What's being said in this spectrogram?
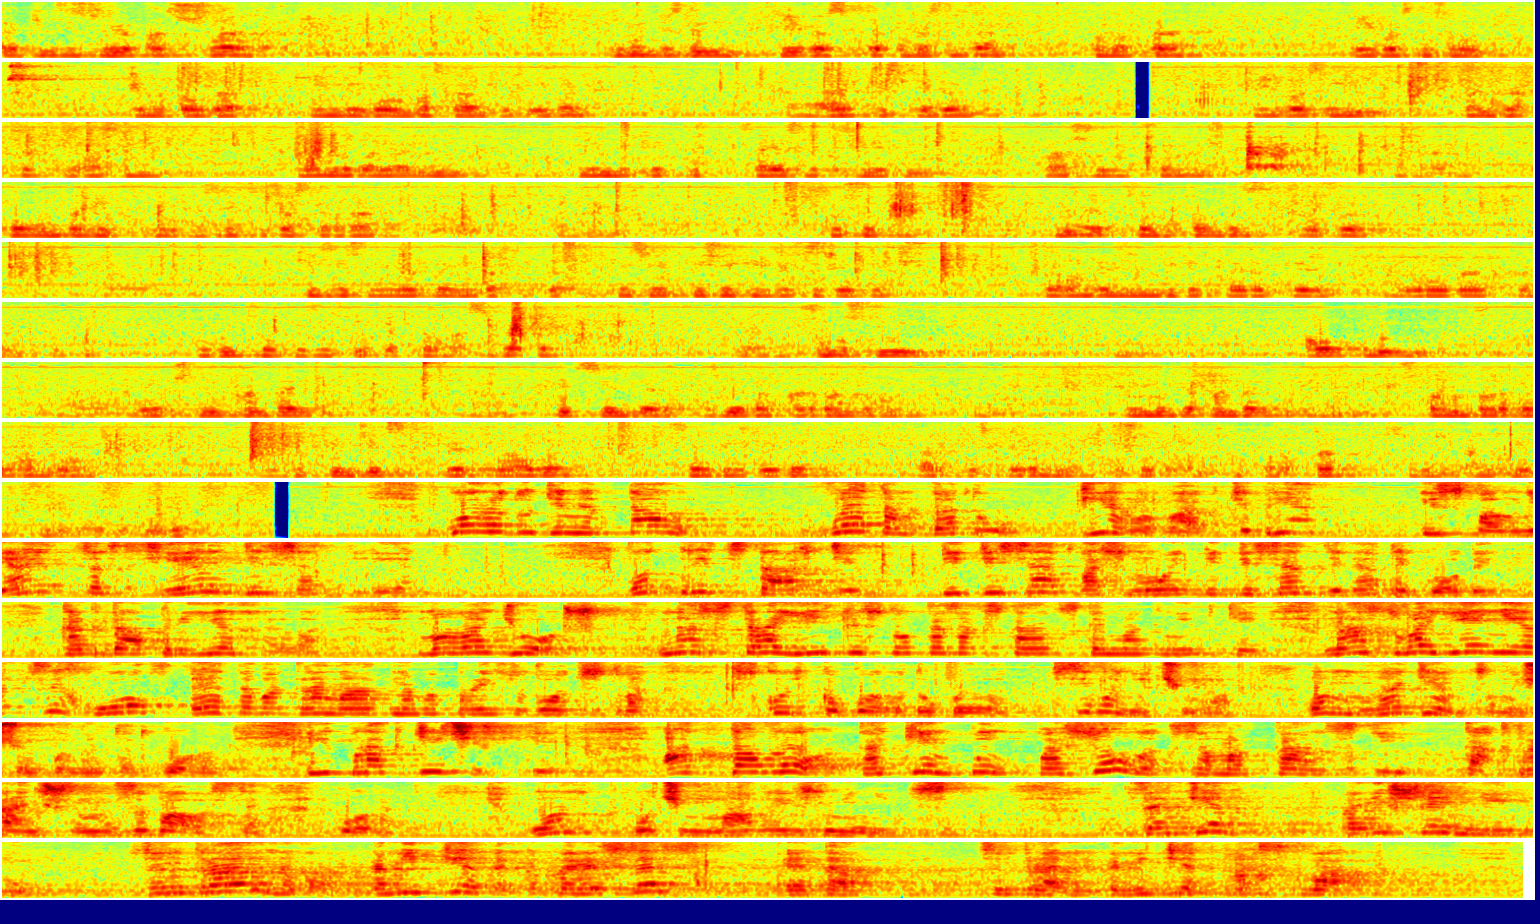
құрметті кездесуге қатысушылар бүгін біздің елбасы кітапханасында қонақта елбасының сол теміртауда еңбек жолын бастаған кездегі әріптестері елбасының жан жақты тұлғасын өмірбаянын мемлекеттік саяси қызметін ашу соны қоғамға жеткізу әсіресе жастарға көрсету міне сондықтан біз осы кездесулерді ұйымдастырды кеше, кеше кездесу болды қоғам және мемлекет қайраткері оралбаев бүгін сол кездесу жалғасып жатыр Ә, жұмысының м, ауқымын ә, ол кісінің қандай ә, белсенді қызмет атқарғандығын ә, өмірде қандай ә, ұстанымдары болғандығын ә, жеткен жетістіктері туралы сол кездегі әріптестері міне осы отырған қонақтар бүгін әңгіме етіп береді деп ойлаймын Городу Темиртау в этом году, 1 октября, исполняется 70 лет. Вот представьте, 58-59 годы, когда приехала молодежь на строительство казахстанской магнитки, на освоение цехов этого громадного производства. Сколько городу было? Всего ничего. Он младенцем еще был этот город. И практически от того, каким был поселок Самаркандский, как раньше назывался город, он очень мало изменился. Затем по решению Центрального комитета КПСС, это Центральный комитет Москва,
